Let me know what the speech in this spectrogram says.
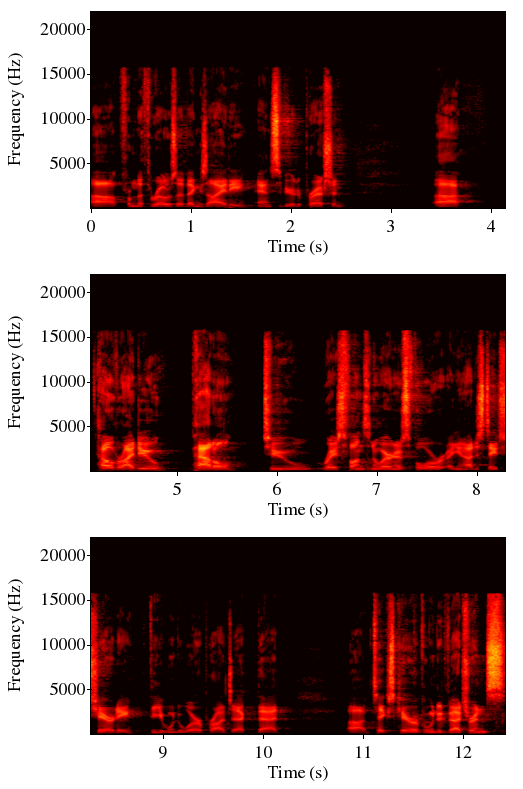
uh, from the throes of anxiety and severe depression. Uh, however, I do paddle to raise funds and awareness for a United States charity, the Wounded Warrior Project, that uh, takes care of wounded veterans.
